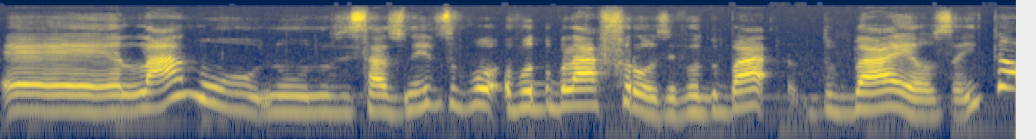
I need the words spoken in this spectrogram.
é, lá no, no, nos Estados Unidos eu vou, eu vou, dublar a Frozen, vou dublar, dublar a Elsa. Então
